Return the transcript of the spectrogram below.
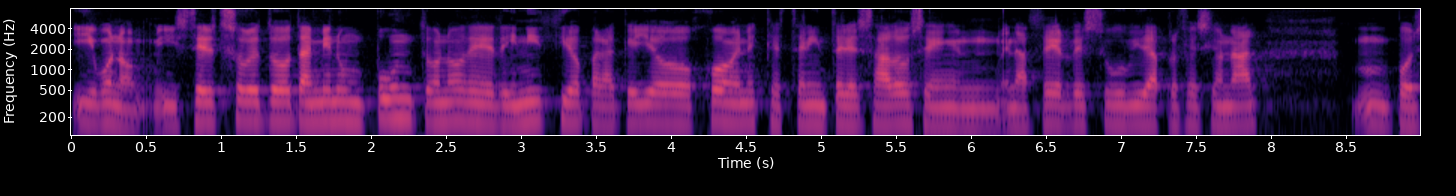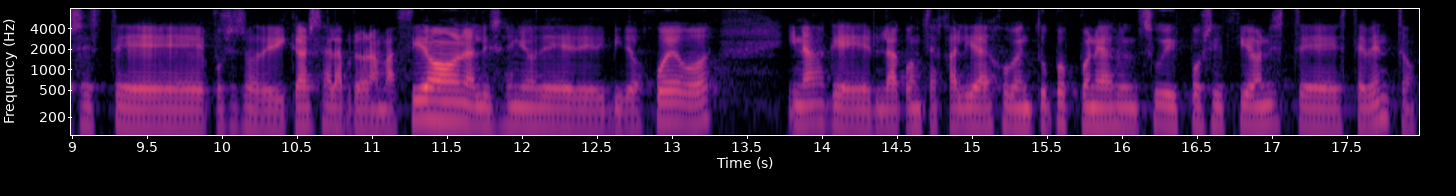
Y bueno y ser sobre todo también un punto ¿no? de, inicio para aquellos jóvenes que estén interesados en, hacer de su vida profesional mm, pues este pues eso dedicarse a la programación al diseño de, de videojuegos. Y nada que la concejalía de juventud pues pone a su disposición este, este evento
